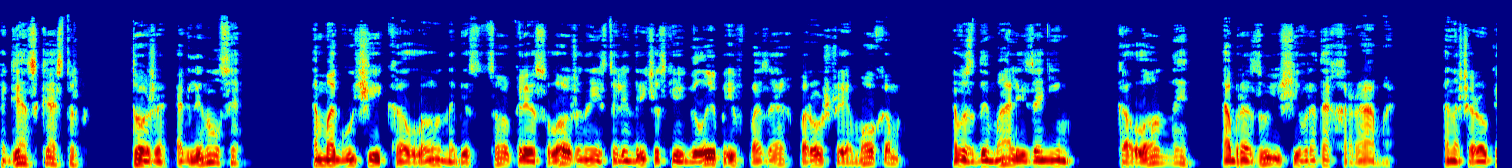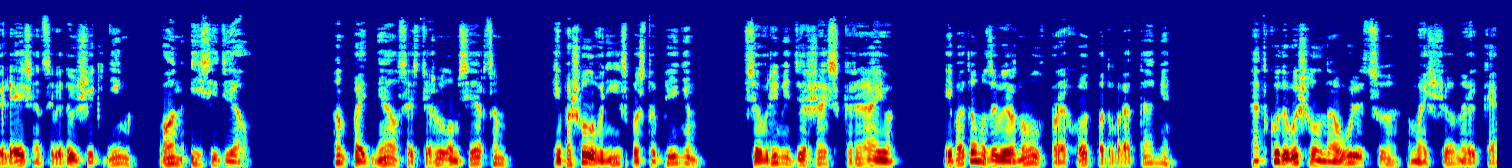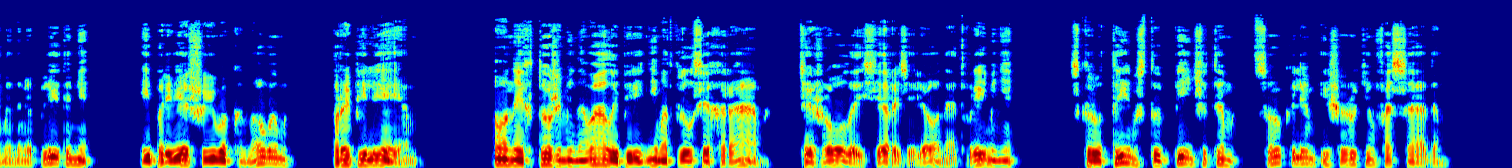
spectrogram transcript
Ганс Касторп тоже оглянулся. Могучие колонны без цоколя, сложенные из цилиндрических глыб и в пазах, поросшие мохом, вздымались за ним колонны, образующие врата храма, а на широкой лестнице, ведущей к ним, он и сидел. Он поднялся с тяжелым сердцем и пошел вниз по ступеням, все время держась с краю, и потом завернул в проход под вратами, откуда вышел на улицу, мощенную каменными плитами и приведшую его к новым пропилеям. Он их тоже миновал, и перед ним открылся храм, тяжелый, серо-зеленый от времени, с крутым ступенчатым цоколем и широким фасадом,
